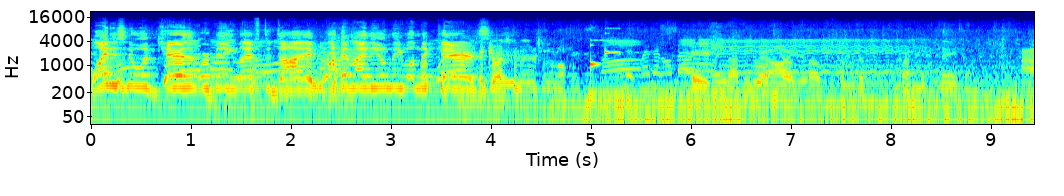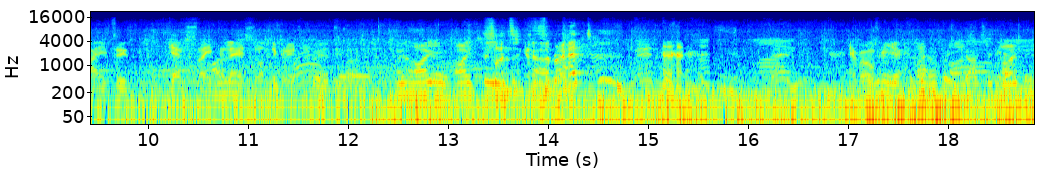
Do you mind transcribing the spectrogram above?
Why does no one care that we're being left to die? Why am I the only one that cares? Okay, stop doing yourself from the fucking thing. I need to give slightly less on the greater good. And I, I think Sounds like a threat. It will be. But you can't see the enemy.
